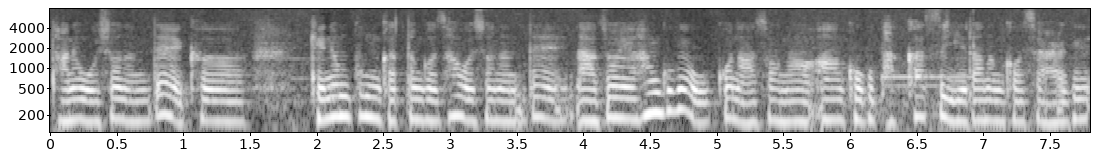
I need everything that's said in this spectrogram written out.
다녀오셨는데 그 기념품 같은 거 사오셨는데 나중에 한국에 오고 나서는 아 그거 바카스이라는 것을 알게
